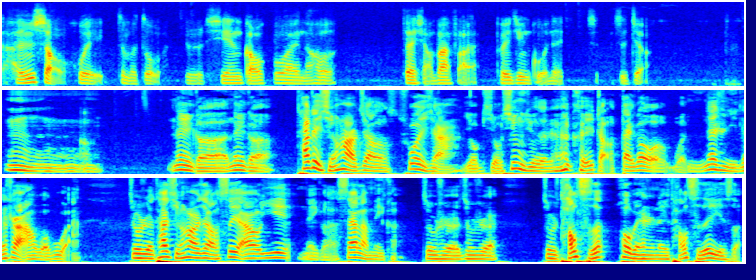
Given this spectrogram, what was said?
很少会这么做吧，就是先搞国外，然后再想办法推进国内，是是这样。嗯嗯嗯嗯，那个那个它这型号叫说一下，有有兴趣的人可以找代购，我那是你的事儿啊，我不管。就是它型号叫 CL 那个 Ceramic，就是就是就是陶瓷，后边是那陶瓷的意思。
